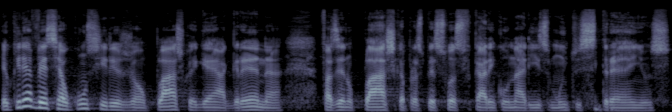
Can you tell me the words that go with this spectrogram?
Eu queria ver se algum cirurgião plástico ia ganhar grana fazendo plástica para as pessoas ficarem com o nariz muito estranhos,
